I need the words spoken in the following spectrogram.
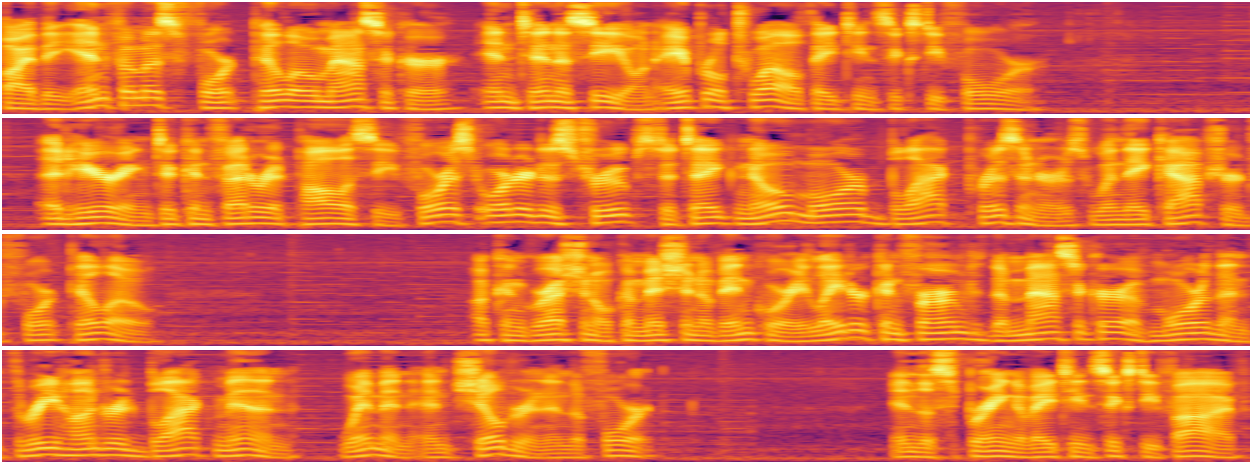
by the infamous Fort Pillow massacre in Tennessee on April 12, 1864. Adhering to Confederate policy, Forrest ordered his troops to take no more black prisoners when they captured Fort Pillow. A congressional commission of inquiry later confirmed the massacre of more than 300 black men, women, and children in the fort. In the spring of 1865,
